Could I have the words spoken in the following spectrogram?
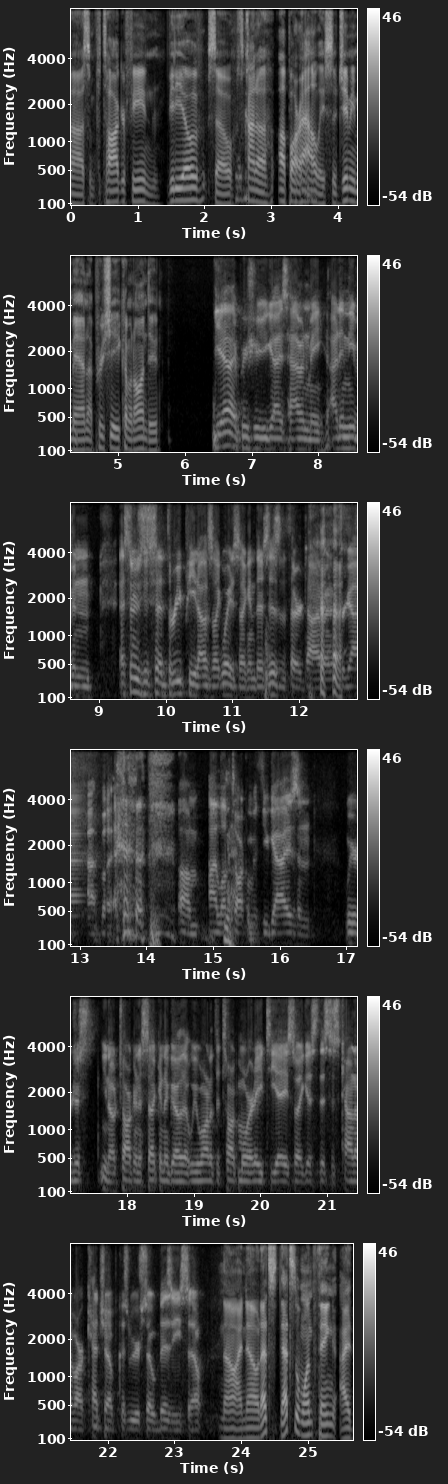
uh, some photography and video. So it's kind of up our alley. So Jimmy, man, I appreciate you coming on, dude. Yeah, I appreciate you guys having me. I didn't even as soon as you said three-peat, I was like, wait a second, this is the third time. And I forgot. But um, I love talking with you guys. And we were just, you know, talking a second ago that we wanted to talk more at ATA. So I guess this is kind of our catch up because we were so busy. So. No, I know. That's that's the one thing I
